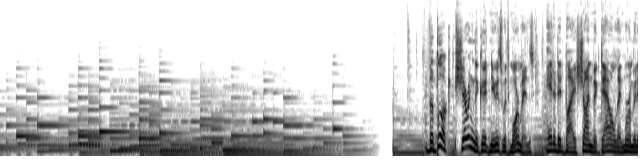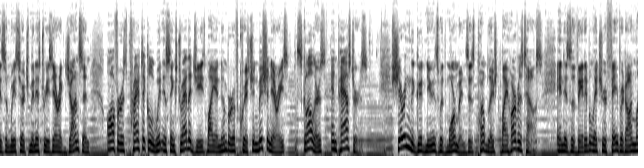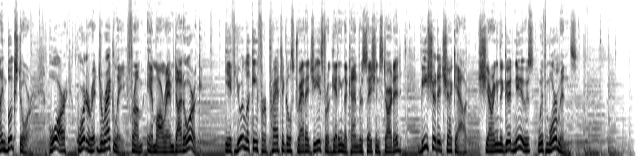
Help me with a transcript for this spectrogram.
The book, Sharing the Good News with Mormons, edited by Sean McDowell and Mormonism Research Ministries' Eric Johnson, offers practical witnessing strategies by a number of Christian missionaries, scholars, and pastors. Sharing the Good News with Mormons is published by Harvest House and is available at your favorite online bookstore, or order it directly from mrm.org. If you're looking for practical strategies for getting the conversation started, be sure to check out Sharing the Good News with Mormons.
